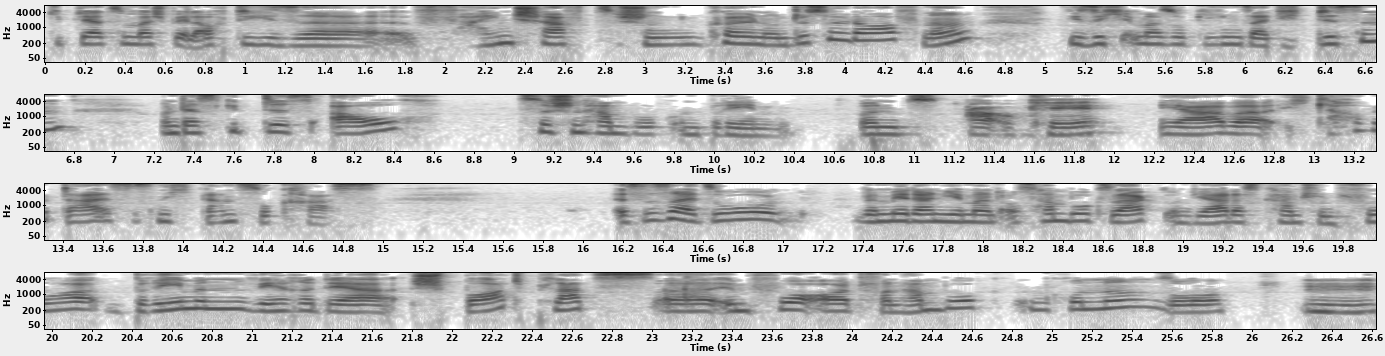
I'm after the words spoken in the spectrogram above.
gibt ja zum Beispiel auch diese Feindschaft zwischen Köln und Düsseldorf, ne? Die sich immer so gegenseitig dissen. Und das gibt es auch zwischen Hamburg und Bremen. Und ah, okay. Ja, aber ich glaube, da ist es nicht ganz so krass. Es ist halt so, wenn mir dann jemand aus Hamburg sagt, und ja, das kam schon vor, Bremen wäre der Sportplatz äh, im Vorort von Hamburg im Grunde, so, mhm.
